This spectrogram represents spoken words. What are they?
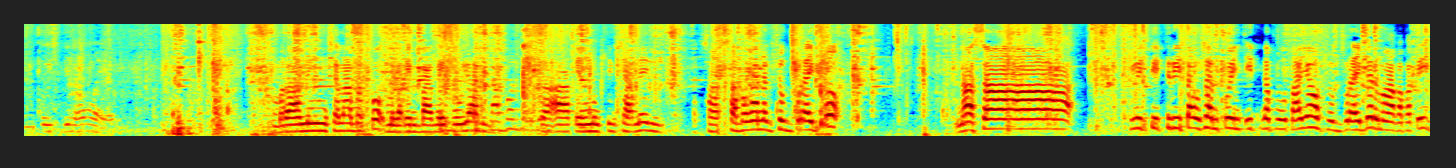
May quiz din ako ngayon. Maraming salamat po. Malaking bagay po yan sa aking munting channel. At sa, sa mga nag-subscribe po. Nasa 23,000.8 na po tayo, subscriber mga kapatid.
